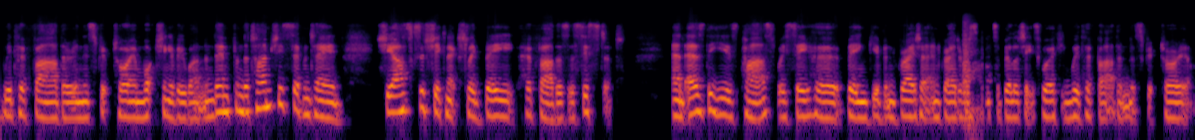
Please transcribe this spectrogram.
with her father in the scriptorium watching everyone. And then from the time she's 17, she asks if she can actually be her father's assistant. And as the years pass, we see her being given greater and greater responsibilities working with her father in the scriptorium.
